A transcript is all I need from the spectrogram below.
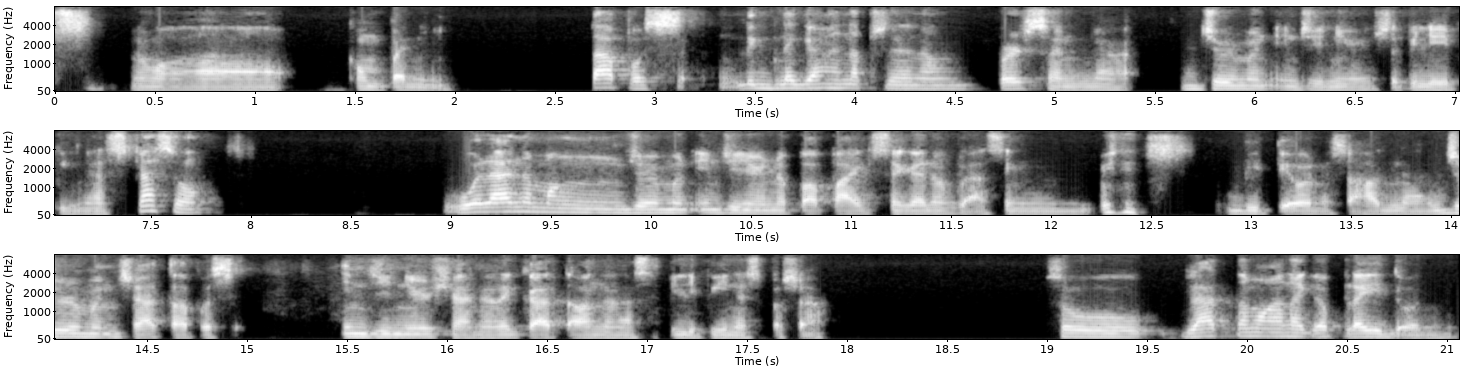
ng mga company. Tapos nag, naghahanap sila ng person na German engineer sa Pilipinas. Kaso wala namang German engineer na papayag sa ganong klaseng BPO na sahod na German siya tapos engineer siya na nagkataon na nasa Pilipinas pa siya. So, lahat ng mga nag-apply doon,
